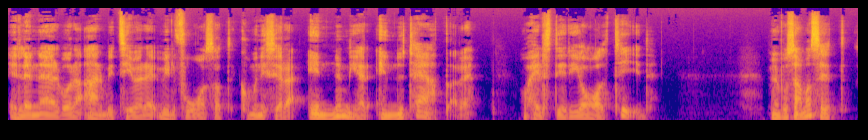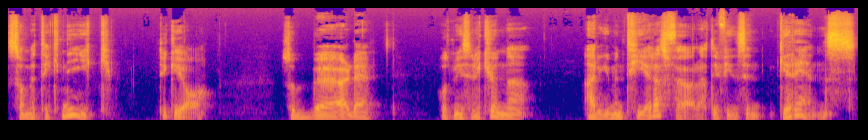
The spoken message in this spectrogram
eller när våra arbetsgivare vill få oss att kommunicera ännu mer, ännu tätare, och helst i realtid. Men på samma sätt som med teknik, tycker jag, så bör det åtminstone kunna argumenteras för att det finns en gräns.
